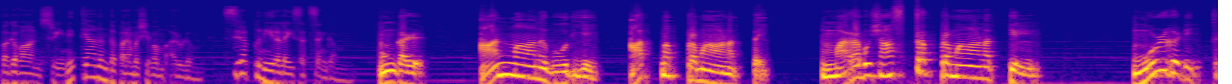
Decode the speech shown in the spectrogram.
பகவான் ஸ்ரீ நித்யானந்த பரமசிவம் அருளும் சிறப்பு நீரலை சத்சங்கம். உங்கள் ஆன்மானுபூதியை ஆத்ம பிரமாணத்தை மரபு சாஸ்திர பிரமாணத்தில் மூழ்கடித்து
